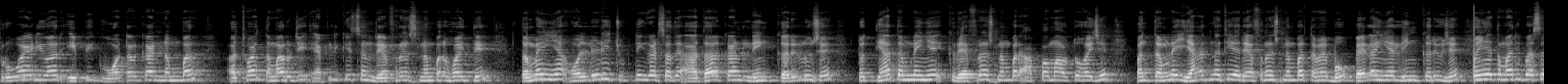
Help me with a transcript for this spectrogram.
provide your EPIC voter card number અથવા તમારો જે એપ્લિકેશન રેફરન્સ નંબર હોય તે, તમે અહીંયા ઓલરેડી ચૂંટણી કાર્ડ સાથે આધાર કાર્ડ લિંક કરેલું છે, તો ત્યાં તમને અહીંયા એક રેફરન્સ નંબર આપવામાં આવતો હોય છે. પણ તમને યાદ નથી એ રેફરન્સ નંબર તમે બહુ પહેલાં અહીંયા લિંક કર્યું છે. તો અહીંયા તમારી પાસે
